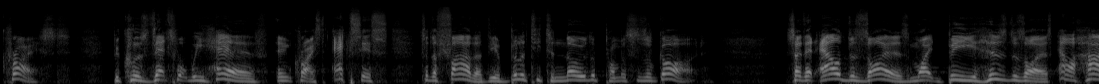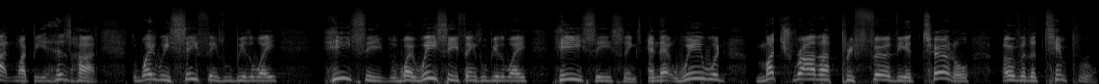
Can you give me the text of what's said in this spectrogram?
Christ. Because that's what we have in Christ access to the Father, the ability to know the promises of God. So that our desires might be His desires, our heart might be His heart. The way we see things will be the way he sees, the way we see things will be the way he sees things. And that we would much rather prefer the eternal over the temporal.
